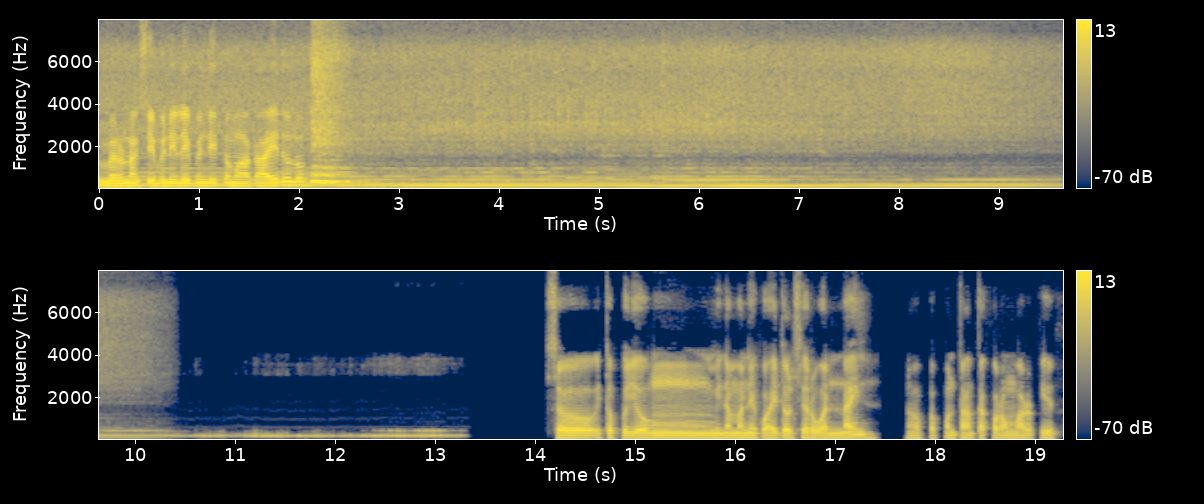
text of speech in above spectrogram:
So, meron ng 7-Eleven dito mga ka-idol oh. So ito po yung minamanay ko idol 019 no papuntang Tacorong Market.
